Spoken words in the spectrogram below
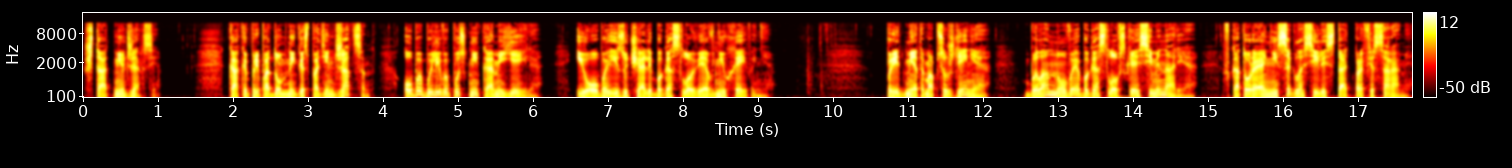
штат Нью-Джерси. Как и преподобный господин Джадсон, оба были выпускниками Йейля – и оба изучали богословие в Нью-Хейвене. Предметом обсуждения была новая богословская семинария, в которой они согласились стать профессорами.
